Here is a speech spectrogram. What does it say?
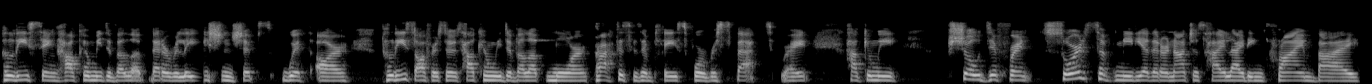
policing how can we develop better relationships with our police officers? How can we develop more practices in place for respect right? How can we show different sorts of media that are not just highlighting crime by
